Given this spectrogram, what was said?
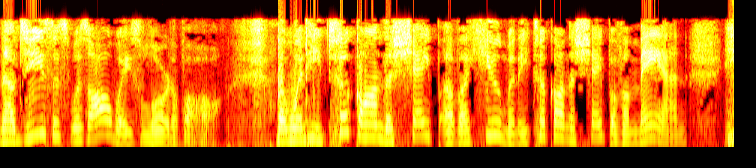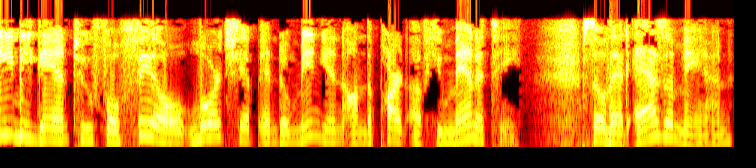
Now Jesus was always Lord of all. But when he took on the shape of a human, he took on the shape of a man, he began to fulfill lordship and dominion on the part of humanity. So that as a man,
